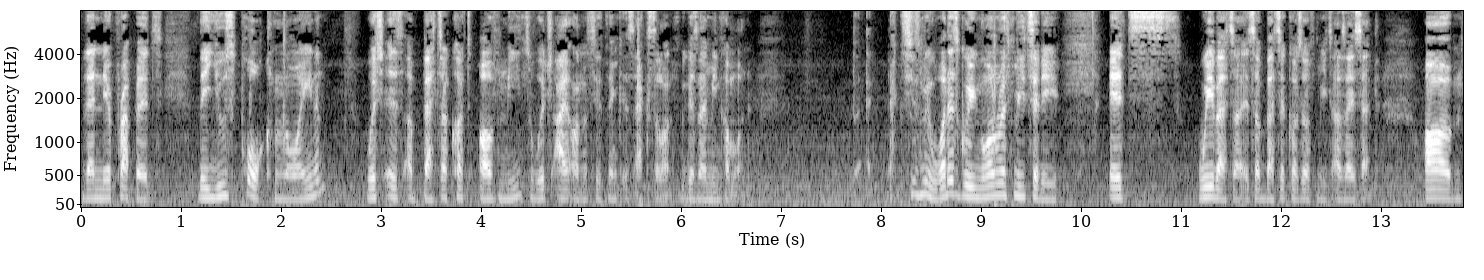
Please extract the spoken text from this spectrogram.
Then they prep it. They use pork loin, which is a better cut of meat, which I honestly think is excellent. Because I mean, come on. Excuse me, what is going on with me today? It's way better. It's a better cut of meat, as I said. Um,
